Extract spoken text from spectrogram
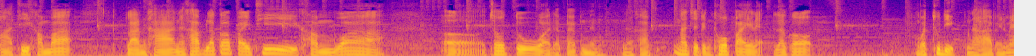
มาที่คำว่าร้านค้านะครับ แล้วก็ไปที่คำว่าเจ้าตัวเดี๋ยวแป๊บหนึ่งนะครับ น่าจะเป็นทั่วไปแหละ แล้วก็วัตถุดิบนะครับเห็นไหม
